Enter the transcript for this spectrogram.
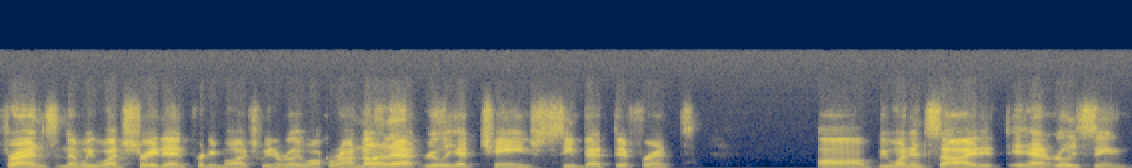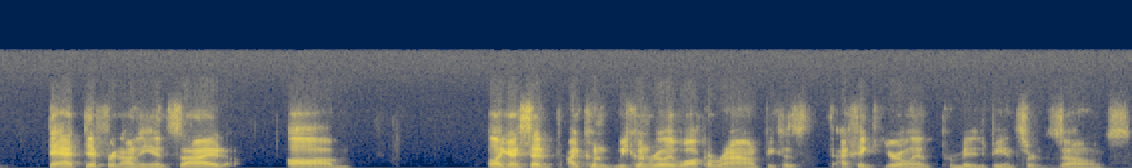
friends, and then we went straight in. Pretty much, we didn't really walk around. None of that really had changed. Seemed that different. Uh, we went inside. It, it hadn't really seemed that different on the inside. Um, like I said, I couldn't. We couldn't really walk around because I think you're only permitted to be in certain zones.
